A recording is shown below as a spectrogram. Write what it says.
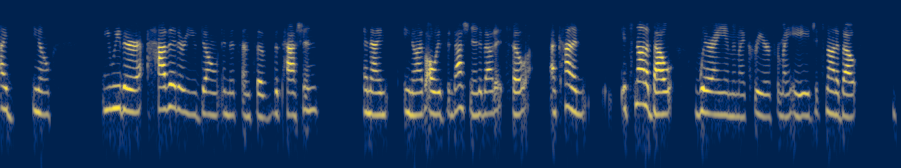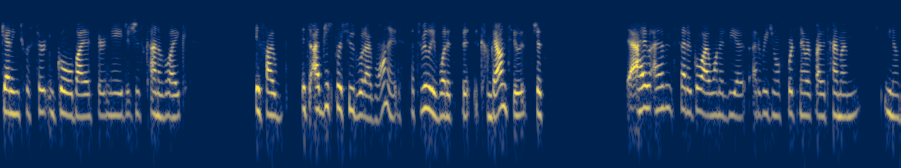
I, you know, you either have it or you don't in the sense of the passion. And I, you know, I've always been passionate about it. So I kind of, it's not about where I am in my career for my age. It's not about getting to a certain goal by a certain age. It's just kind of like if I it's I've just pursued what I wanted. That's really what it's been, come down to. It's just I, I haven't set a goal. I wanted to be a, at a regional sports network by the time I'm you know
